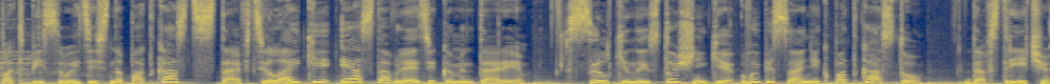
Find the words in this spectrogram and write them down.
Подписывайтесь на подкаст, ставьте лайки и оставляйте комментарии. Ссылки на источники в описании к подкасту. До встречи!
